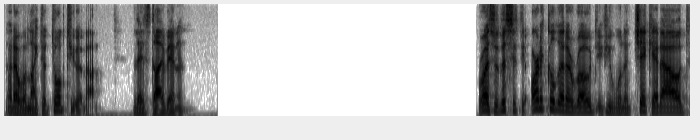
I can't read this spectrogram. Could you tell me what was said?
that I would like to talk to you about. Let's dive in. Right, so this is the article that I wrote. If you want to check it out,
